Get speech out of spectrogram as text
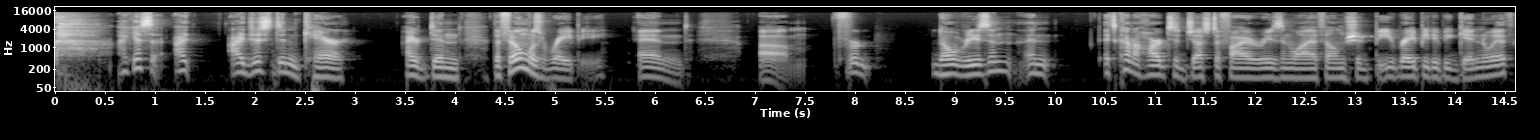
I guess I I just didn't care. I didn't. The film was rapey, and um, for no reason, and it's kind of hard to justify a reason why a film should be rapey to begin with,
